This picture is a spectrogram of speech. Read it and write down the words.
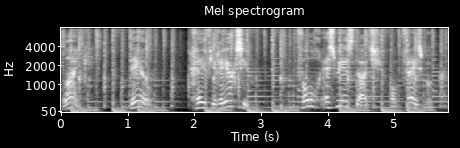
Like, deel, geef je reactie. Volg SBS Dutch op Facebook.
